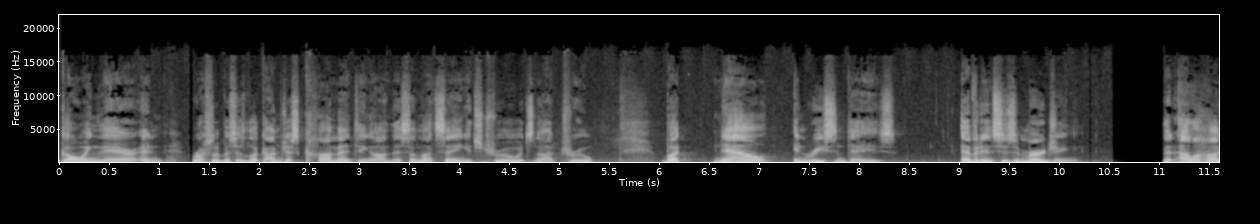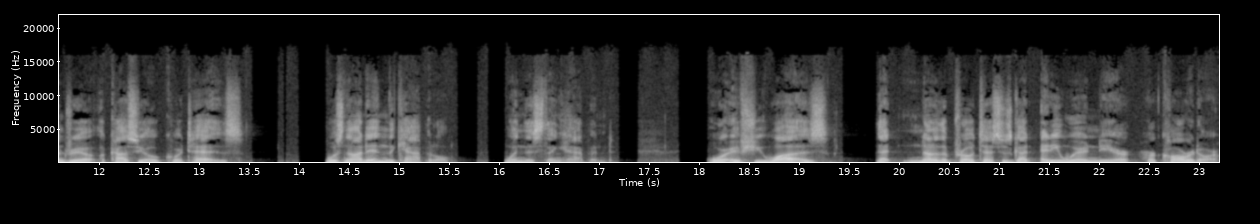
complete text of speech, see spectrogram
going there." And Rush Limbaugh says, "Look, I'm just commenting on this. I'm not saying it's true. It's not true." But now, in recent days, evidence is emerging that Alejandria Ocasio Cortez was not in the Capitol when this thing happened. Or if she was, that none of the protesters got anywhere near her corridor.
